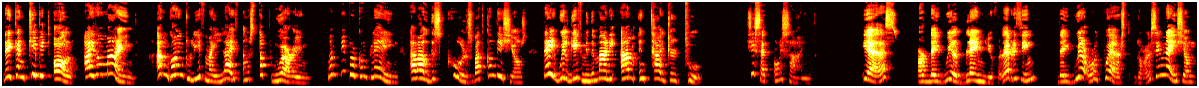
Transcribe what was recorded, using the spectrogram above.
They can keep it all. I don't mind. I'm going to live my life and stop worrying. People complain about the school's bad conditions, they will give me the money I'm entitled to. She said resigned. Yes, or they will blame you for everything. They will request your resignation,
